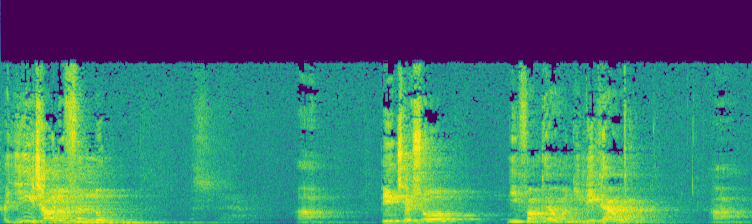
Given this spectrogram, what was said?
他异常的愤怒。啊，并且说：“你放开我，你离开我，啊，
